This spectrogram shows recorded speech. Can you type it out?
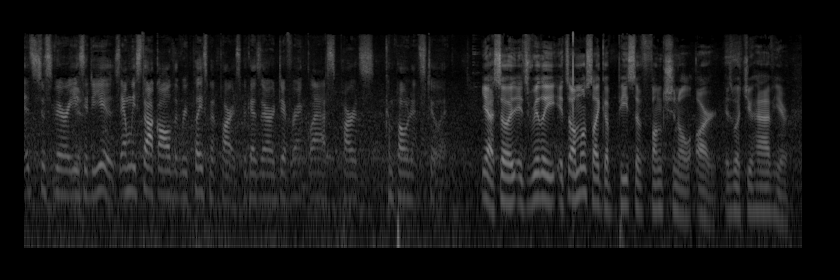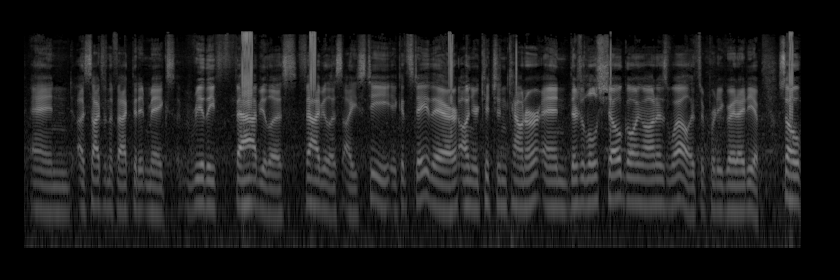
it's just very easy to use. And we stock all the replacement parts because there are different glass parts components to it. Yeah, so it's really it's almost like a piece of functional art is what you have here. And aside from the fact that it makes really fabulous, fabulous iced tea, it could stay there on your kitchen counter and there's a little show going on as well. It's a pretty great idea. So,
